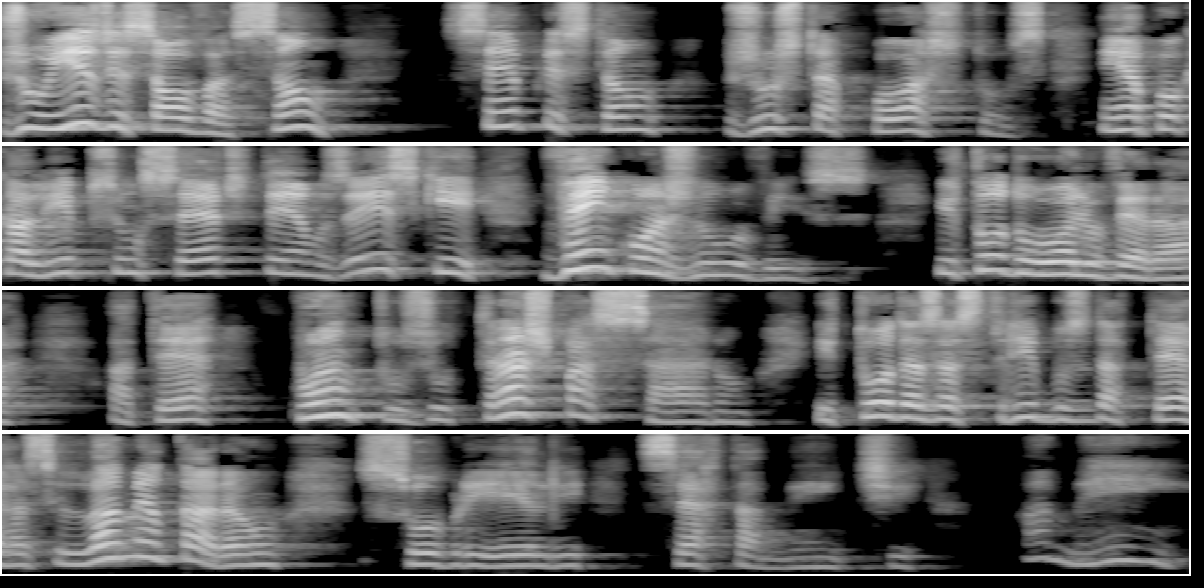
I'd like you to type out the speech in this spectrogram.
Juízo e salvação sempre estão justapostos. Em Apocalipse 1,7 temos: Eis que vem com as nuvens, e todo olho verá, até quantos o traspassaram, e todas as tribos da terra se lamentarão sobre ele, certamente. Amém.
